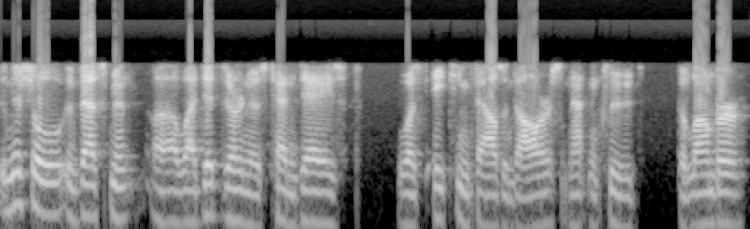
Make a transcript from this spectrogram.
The initial investment, uh, what I did during those 10 days was $18,000, and that included the lumber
